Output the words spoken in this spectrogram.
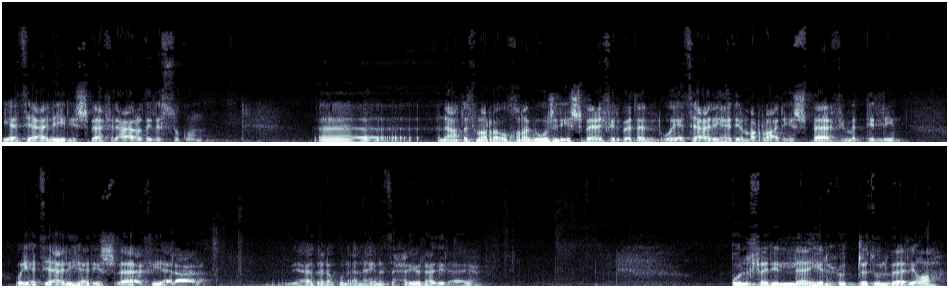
يأتي عليه الإشباع في العارض للسكون. نعطف مرة أخرى بوجه الإشباع في البدل ويأتي عليه هذه المرة الإشباع في مد اللين ويأتي عليه الإشباع في العارض. بهذا نكون أنهينا تحرير هذه الآية. قل فلله الحجة البالغة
